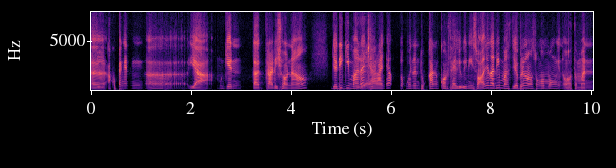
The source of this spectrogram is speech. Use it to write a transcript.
uh, aku pengen uh, ya mungkin tradisional. Jadi gimana yeah. caranya untuk menentukan core value ini? Soalnya tadi Mas Jabrin langsung ngomongin oh teman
